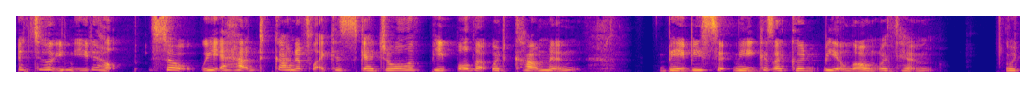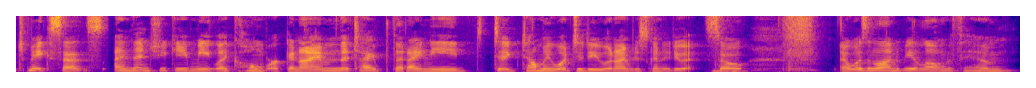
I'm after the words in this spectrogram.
until you need help. So we had kind of like a schedule of people that would come and babysit me because I couldn't be alone with him, which makes sense. And then she gave me like homework, and I'm the type that I need to tell me what to do, and I'm just going to do it. So I wasn't allowed to be alone with him.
